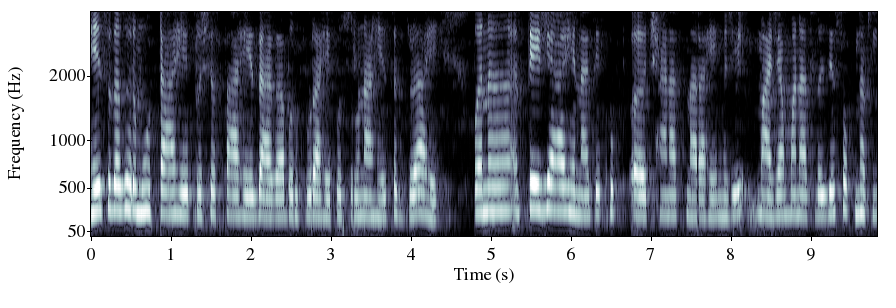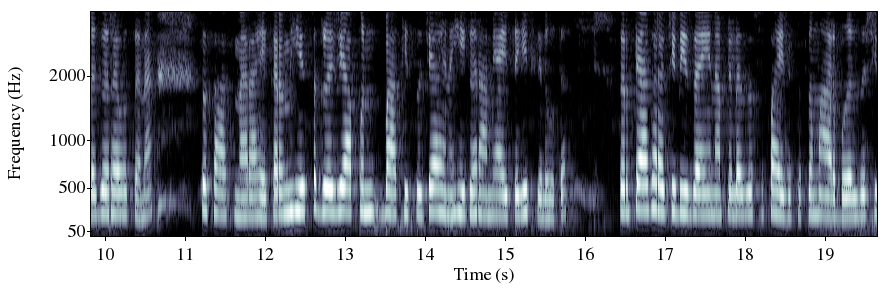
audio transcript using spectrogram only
हे सुद्धा घर मोठं आहे प्रशस्त आहे जागा भरपूर आहे पसरून आहे सगळं आहे. पण ते जे आहे ना ते खूप छान असणार आहे. म्हणजे माझ्या मनातलं जे स्वप्नातलं घर होतं ना तसं असणार आहे. कारण हे सगळं जे आपण बाकीचं जे आहे ना हे घर आम्ही आयतं घेतलेलं होतं. तर त्या घराची डिझाईन आपल्याला जसं पाहिजे तसं मार्बल जशी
